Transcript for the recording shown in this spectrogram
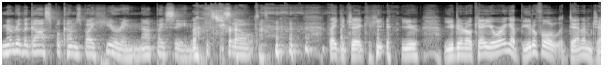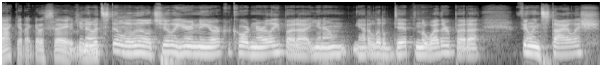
Remember the gospel comes by hearing not by seeing. That's true. So thank you jake. You, you you doing okay? You're wearing a beautiful denim jacket i gotta say. But, you, you know look- it's still a little chilly here in new york recording early but uh, you know you had a little dip in the weather but uh, feeling stylish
